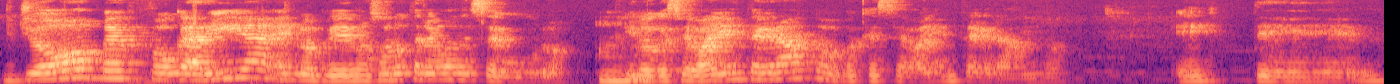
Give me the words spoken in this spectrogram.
yo me enfocaría en lo que nosotros tenemos de seguro. Y lo que se vaya integrando, pues que se vaya integrando. Este,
